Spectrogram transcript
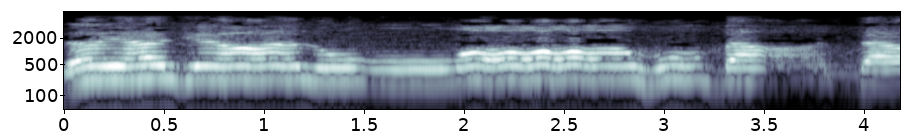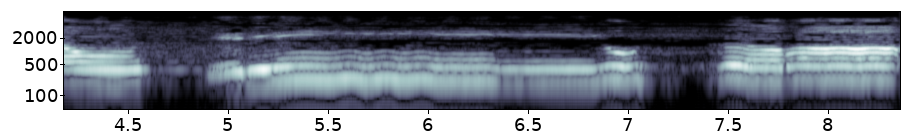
سيجعل الله بعد عسر يسرا.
